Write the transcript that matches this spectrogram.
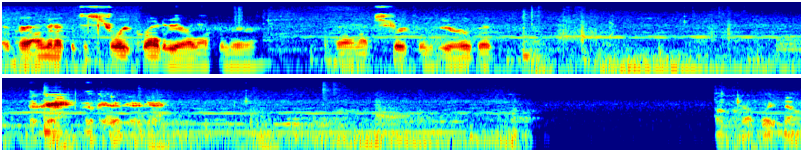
Okay, I'm gonna. It's a straight crawl to the airlock from here. Well, not straight from here, but. Okay, okay, okay, okay. Oh crap! Wait, no.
